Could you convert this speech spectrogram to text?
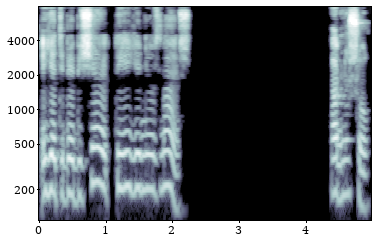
И я тебе обещаю, ты ее не узнаешь. Арн ушел.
